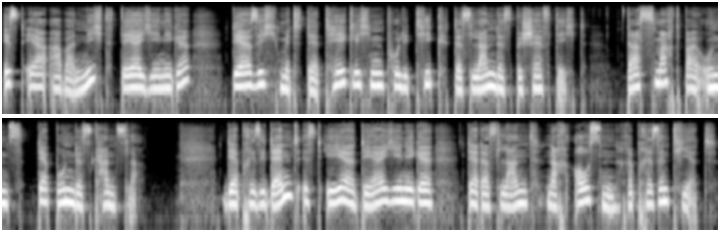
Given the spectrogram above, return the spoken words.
ist er aber nicht derjenige, der sich mit der täglichen Politik des Landes beschäftigt. Das macht bei uns der Bundeskanzler. Der Präsident ist eher derjenige, der das Land nach außen repräsentiert.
